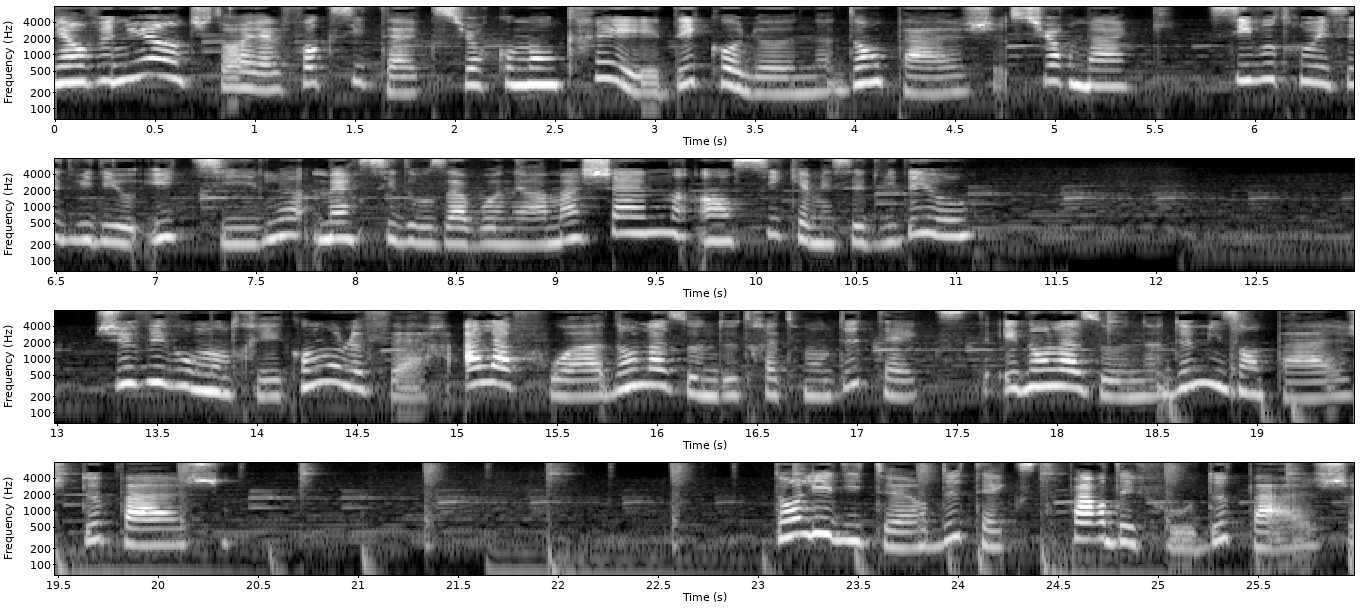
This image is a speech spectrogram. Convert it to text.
Bienvenue à un tutoriel Foxytech sur comment créer des colonnes dans Page sur Mac. Si vous trouvez cette vidéo utile, merci de vous abonner à ma chaîne ainsi qu'aimer cette vidéo. Je vais vous montrer comment le faire à la fois dans la zone de traitement de texte et dans la zone de mise en page de page. Dans l'éditeur de texte par défaut de page,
